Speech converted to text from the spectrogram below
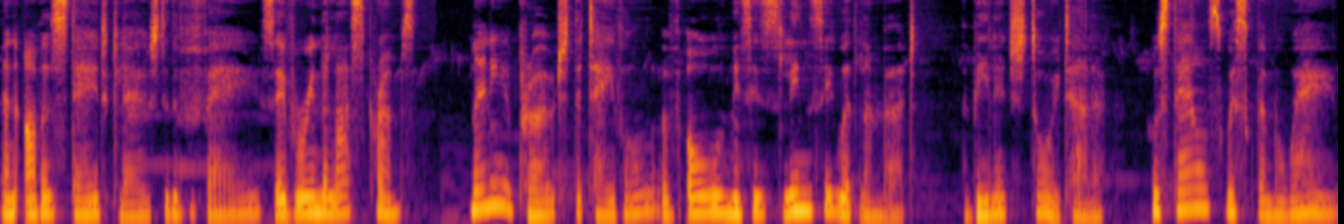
and others stayed close to the buffet, savoring the last crumbs. Many approached the table of old Mrs. Lindsay Whitlambert, the village storyteller, whose tales whisked them away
